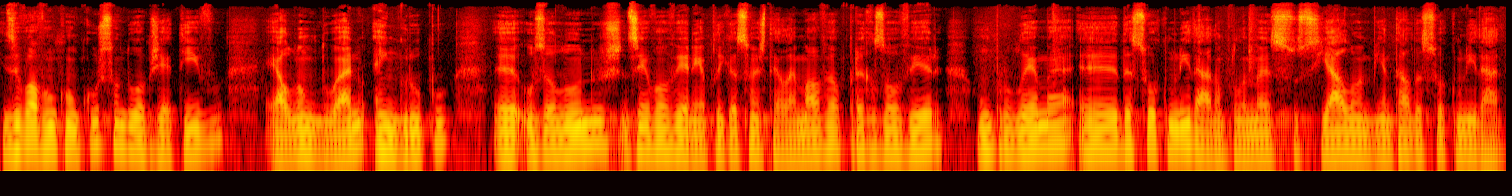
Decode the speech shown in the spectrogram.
Desenvolve um concurso onde o objetivo é, ao longo do ano, em grupo, os alunos desenvolverem aplicações de telemóvel para resolver um problema da sua comunidade, um problema social ou ambiental da sua comunidade.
